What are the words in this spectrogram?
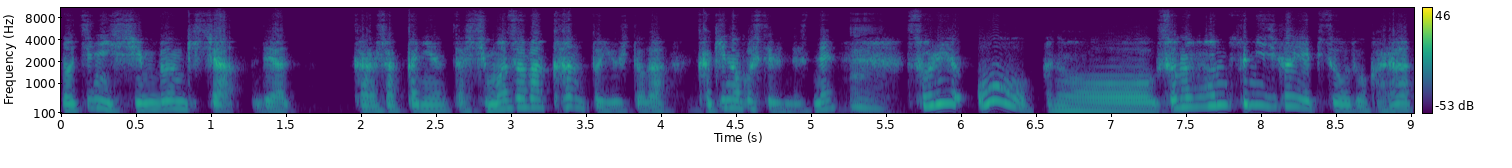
うん。後に新聞記者であから作家になった下沢寛という人が書き残してるんですね。うん。それを、あのーその本当に短いエピソードから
